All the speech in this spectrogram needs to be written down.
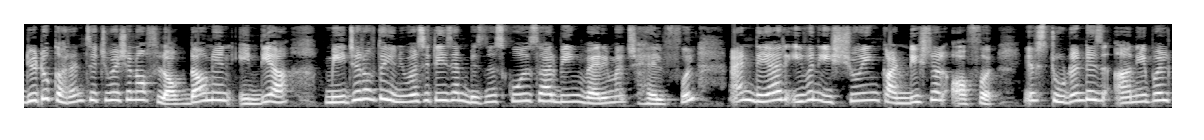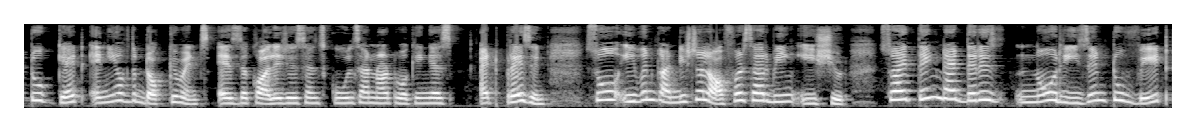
due to current situation of lockdown in India, major of the universities and business schools are being very much helpful and they are even issuing conditional offer if student is unable to get any of the documents documents as the colleges and schools are not working as at present. So even conditional offers are being issued. So i think that there is no reason to wait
